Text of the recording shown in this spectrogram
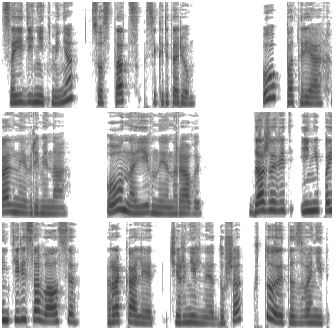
соединить меня со статс-секретарем. О, патриархальные времена! О, наивные нравы! Даже ведь и не поинтересовался Ракалия чернильная душа, кто это звонит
